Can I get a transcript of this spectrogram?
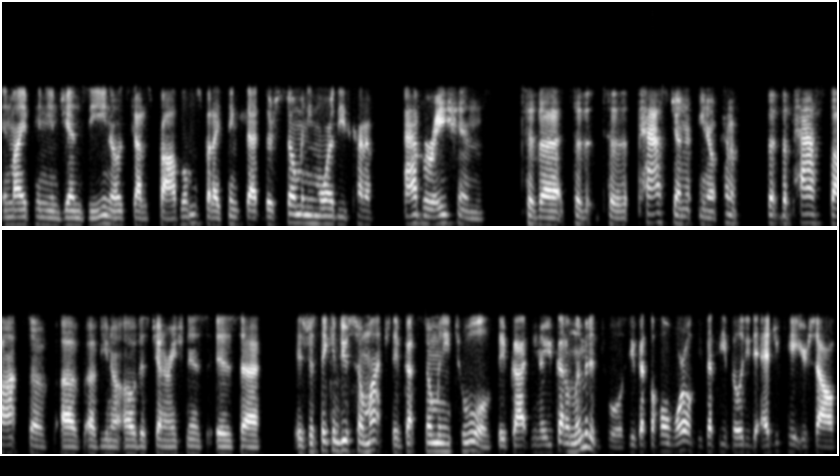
In my opinion, Gen Z, you know, it's got its problems, but I think that there's so many more of these kind of aberrations to the to the to past gener you know kind of the, the past thoughts of, of of you know oh this generation is is uh is just they can do so much. They've got so many tools. They've got, you know, you've got unlimited tools. You've got the whole world. You've got the ability to educate yourself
